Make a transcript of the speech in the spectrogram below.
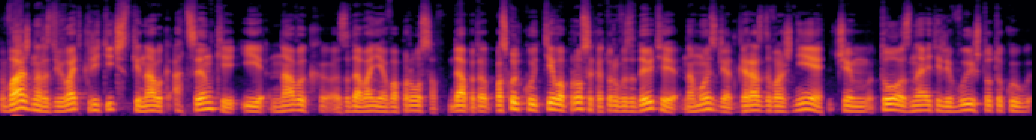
Важно развивать критический навык оценки и навык задавания вопросов. Да, поскольку те вопросы, которые вы задаете, на мой взгляд, гораздо важнее, чем то, знаете ли вы, что такое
